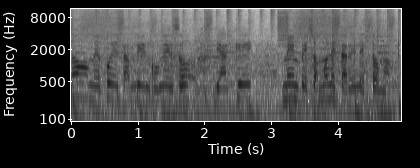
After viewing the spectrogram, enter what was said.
no me fue tan bien con eso ya que me empezó a molestar el estómago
